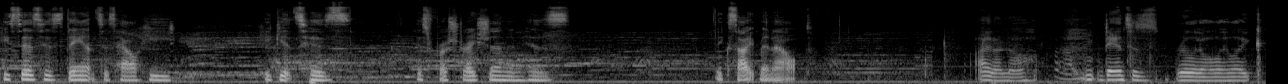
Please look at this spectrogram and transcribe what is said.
He says his dance is how he he gets his his frustration and his excitement out. I don't know. Dance is really all I like.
